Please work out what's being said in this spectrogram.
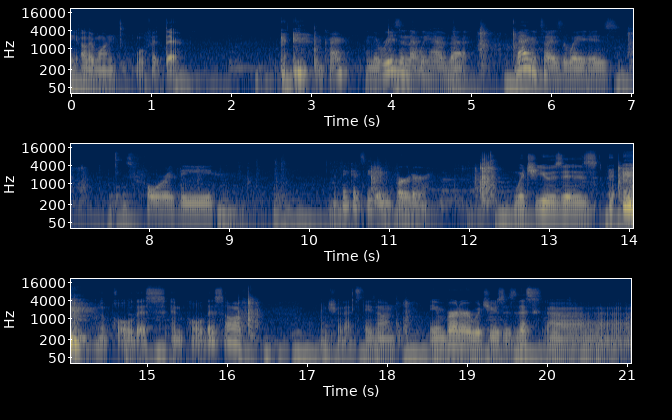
the other one will fit there. okay? And the reason that we have that magnetized the way it is is for the, I think it's the inverter, which uses, I'll pull this and pull this off, make sure that stays on. The inverter, which uses this, uh,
